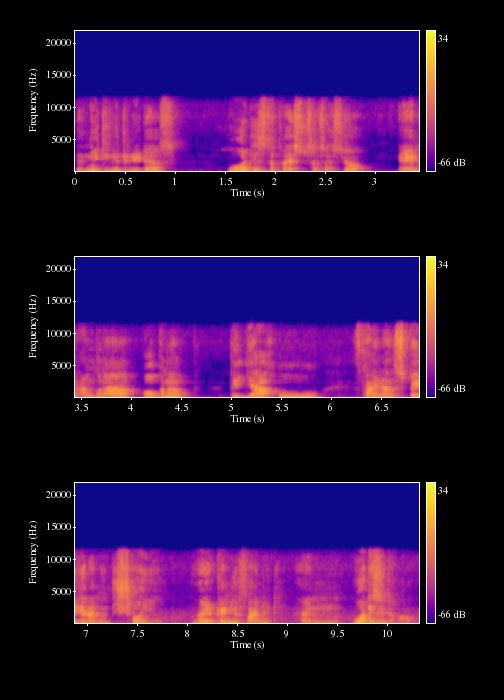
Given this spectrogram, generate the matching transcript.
the nitty-gritty details. What is the price to sales ratio and i'm gonna open up the yahoo finance page and i'm going to show you where can you find it and what is it about.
